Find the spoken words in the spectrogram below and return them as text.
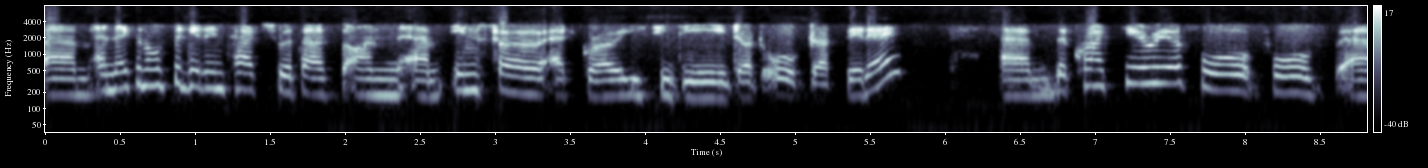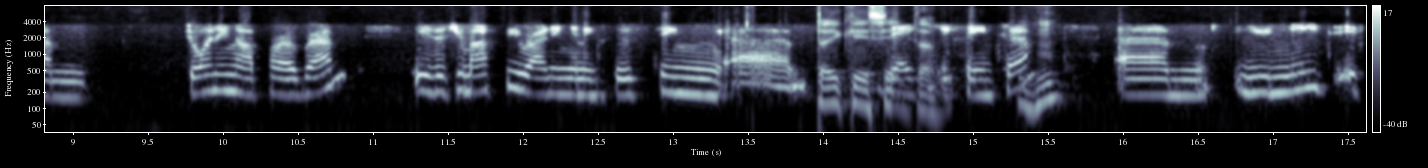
Um, and they can also get in touch with us on um, info at growecd.org.za. Um, the criteria for for um, joining our program is that you must be running an existing um, daycare center. Daycare center. Mm-hmm. Um, you need it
